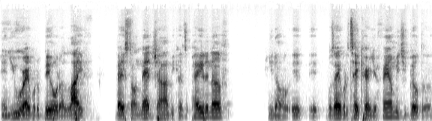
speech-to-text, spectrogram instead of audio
And you were able to build a life based on that job because it paid enough. You know, it, it was able to take care of your families. You built a,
